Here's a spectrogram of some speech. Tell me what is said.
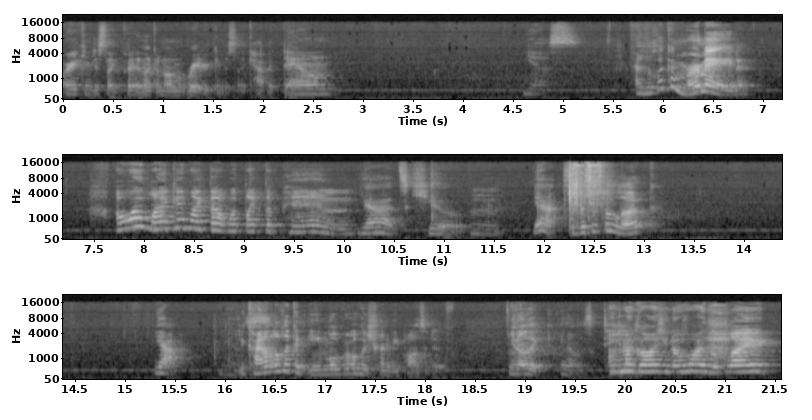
or you can just like put it in like a normal braid, or you can just like have it down. Yes. I look like a mermaid. Oh, I like it like that with like the pin. Yeah, it's cute. Mm. Yeah, so this is the look. Yeah, you kind of look like an emo girl who's trying to be positive. You know, like you know. Like, Oh my god, you know who I look like?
